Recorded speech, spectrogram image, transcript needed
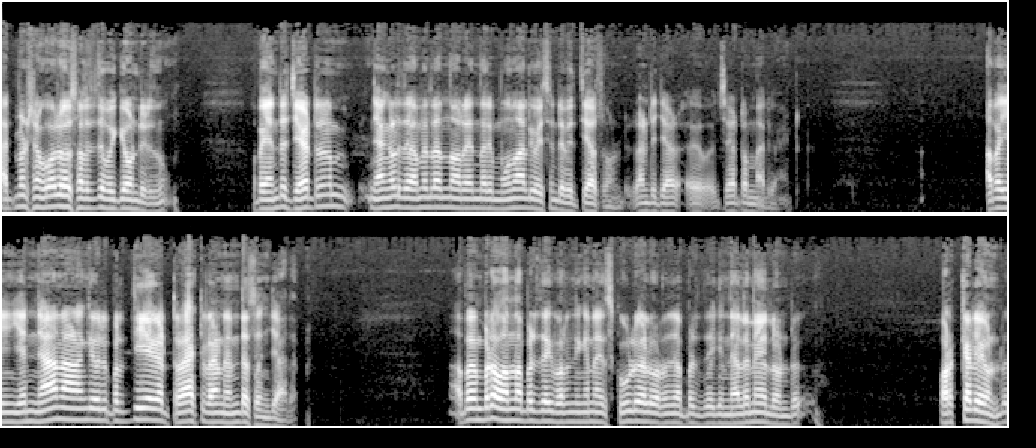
അഡ്മിഷൻ ഓരോ സ്ഥലത്ത് പോയിക്കൊണ്ടിരുന്നു. അപ്പോൾ എന്റെ ചേട്ടനും ഞങ്ങൾ തമ്മിലെന്ന് പറയുന്ന ഒരു മൂന്നാൽ വയസ്സിന്റെ വ്യത്യാസമുണ്ട്. രണ്ട് ചേ ചേട്ടന്മാരുമായിട്ട്. അപ്പം ഞാനാണെങ്കിൽ ഒരു പ്രത്യേക ട്രാക്കിലാണ് എന്റെ സഞ്ചാരം. അപ്പം ഇവിടെ വന്നപ്പോഴത്തേക്ക് പറഞ്ഞിങ്ങനെ സ്കൂളുകൾ പറഞ്ഞപ്പോഴത്തേക്ക് നിലമേലുണ്ട്. വർക്കലയുണ്ട്.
